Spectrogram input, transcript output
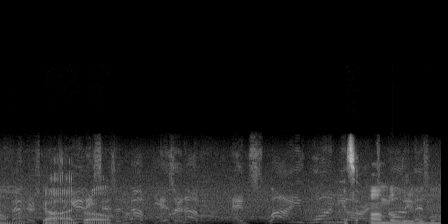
Oh my God, closing in, he bro. says enough is enough and slide one It's yards on this unbelievable.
